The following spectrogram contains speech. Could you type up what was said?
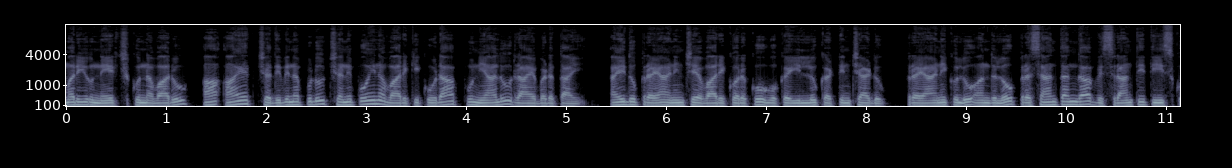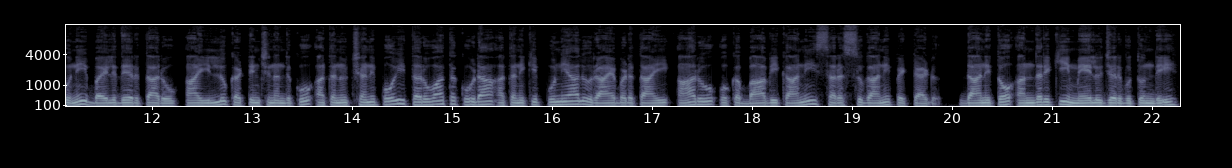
మరియు నేర్చుకున్నవారు ఆ ఆయత్ చదివినప్పుడు చనిపోయిన వారికి కూడా పుణ్యాలు రాయబడతాయి. ఐదు ప్రయాణించే వారి కొరకు ఒక ఇల్లు కట్టించాడు. ప్రయాణికులు అందులో ప్రశాంతంగా విశ్రాంతి తీసుకుని బయలుదేరుతారు. ఆ ఇల్లు కట్టించినందుకు అతను చనిపోయి తరువాత కూడా అతనికి పుణ్యాలు రాయబడతాయి. ఆరు ఒక బావి కాని సరస్సుగాని పెట్టాడు. దానితో అందరికీ మేలు జరుగుతుంది.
